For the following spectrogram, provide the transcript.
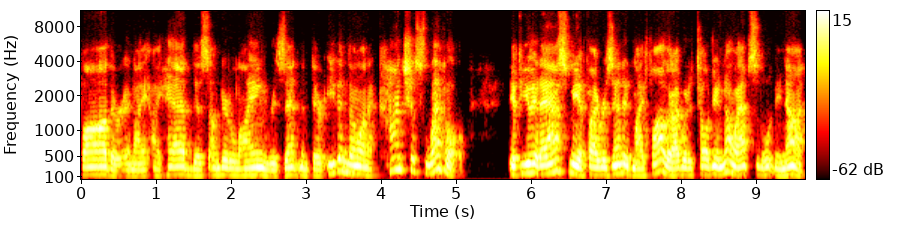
father and I, I had this underlying resentment there, even though on a conscious level, if you had asked me if I resented my father, I would have told you, no, absolutely not.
